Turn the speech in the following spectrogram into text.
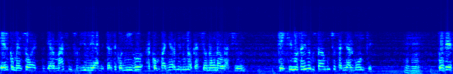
él comenzó a estudiar más en su Biblia, a meterse conmigo, a acompañarme en una ocasión a una oración que hicimos. A mí me gustaba mucho salir al monte. Ujú. Entonces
